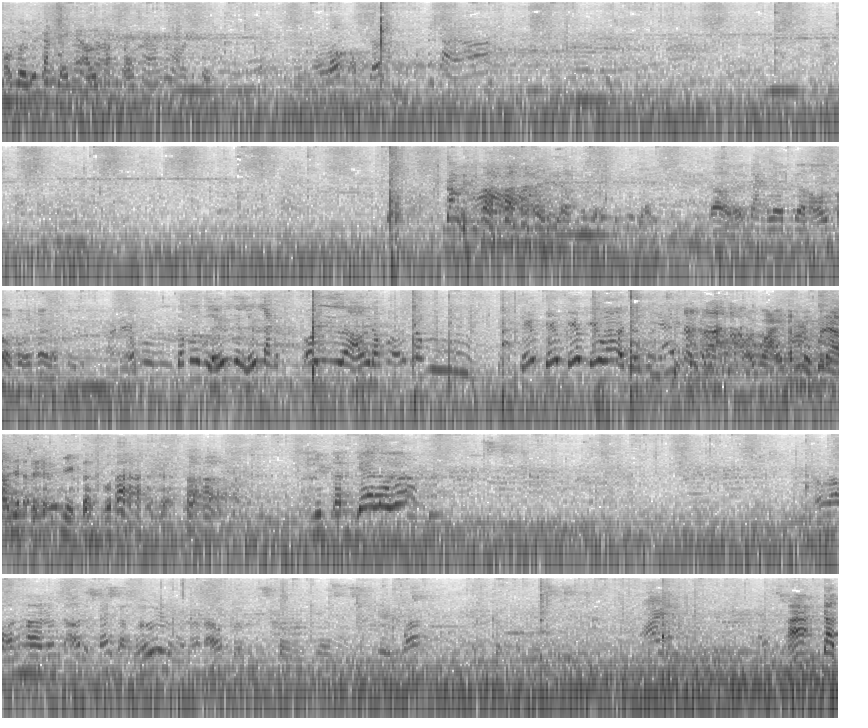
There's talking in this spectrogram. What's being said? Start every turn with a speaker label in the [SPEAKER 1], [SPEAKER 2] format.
[SPEAKER 1] mọi người cứ canh vậy nha ừ canh cầu xa cái rồi. Thì lót ông chết trời ơi năng lên cơ hội thôi đóng đóng liễu cho liễu lăn ôi ơi đóng đóng kéo kéo kéo kéo quá. Hỏi hoài đánh luôn cái nào chứ. Nhiệt tình quá nhiệt tình ghê luôn á. Lâu lâu anh hơi nó đỡ được cái gần lưới nó đỡ được thường ghê quá. À chân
